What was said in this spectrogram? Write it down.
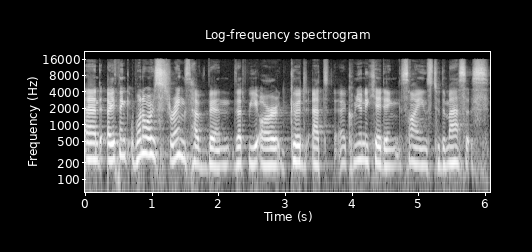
And I think one of our strengths have been that we are good at uh, communicating science to the masses,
